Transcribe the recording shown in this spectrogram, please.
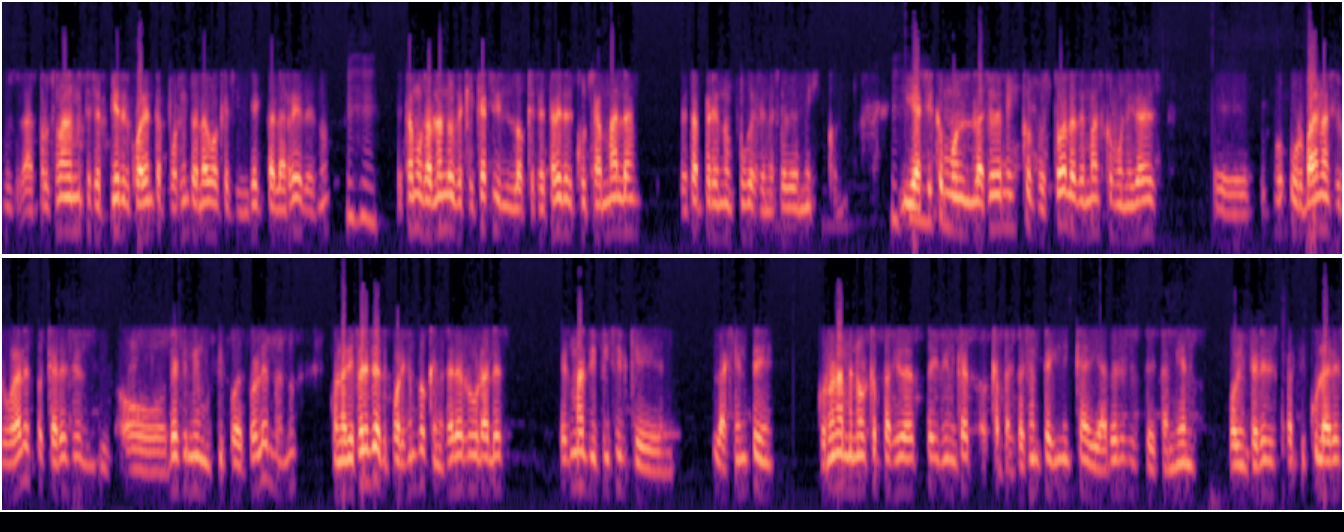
pues, aproximadamente se pierde el 40% del agua que se inyecta a las redes, ¿no? Estamos hablando de que casi lo que se trae del Cuchamala se está perdiendo en fugas en la Ciudad de México. Y así como la Ciudad de México, pues todas las demás comunidades eh, urbanas y rurales pues carecen o de ese mismo tipo de problemas, ¿no? Con la diferencia de, por ejemplo, que en las áreas rurales es más difícil que la gente con una menor capacidad técnica o capacitación técnica y a veces este, también por intereses particulares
